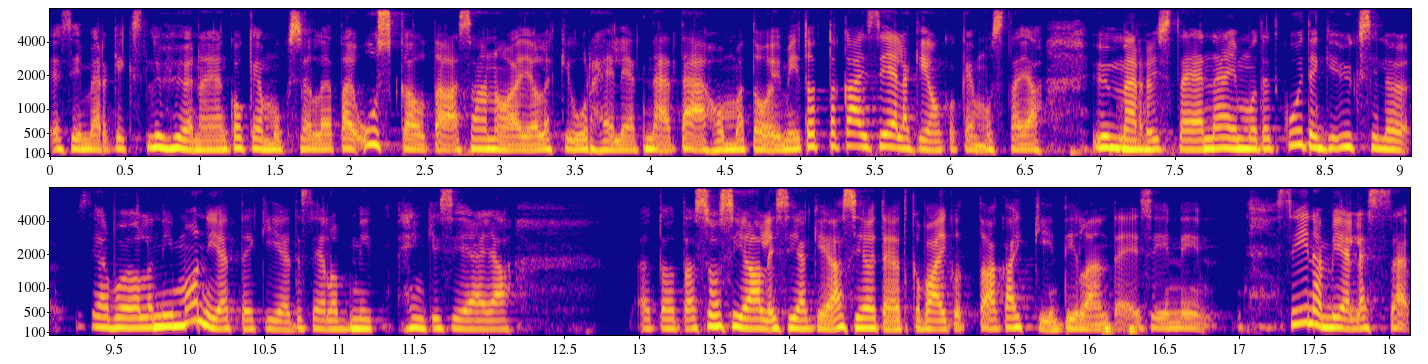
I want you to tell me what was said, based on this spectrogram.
esimerkiksi lyhyen ajan kokemuksella tai uskaltaa sanoa jollekin urheilijalle, että tämä homma toimii. Totta kai sielläkin on kokemusta ja ymmärrystä ja näin, mutta et kuitenkin yksilö, siellä voi olla niin monia tekijöitä. Siellä on niitä henkisiä ja tota, sosiaalisiakin asioita, jotka vaikuttaa kaikkiin tilanteisiin, niin siinä mielessä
